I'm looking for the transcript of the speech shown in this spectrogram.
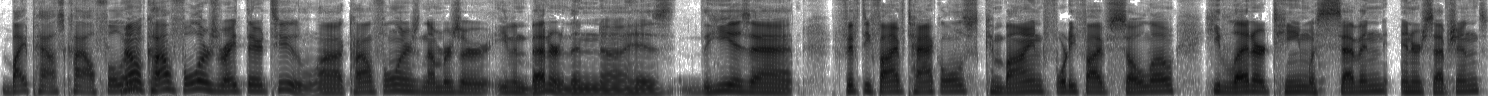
bypass Kyle Fuller. No, Kyle Fuller's right there too. Uh, Kyle Fuller's numbers are even better than uh, his. He is at 55 tackles combined, 45 solo. He led our team with seven interceptions.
